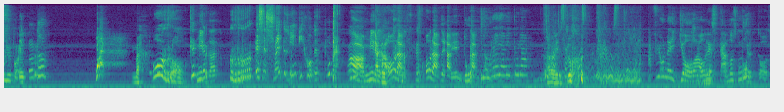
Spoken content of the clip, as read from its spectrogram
Dame por el... Va. ¡Burro! ¡Qué mierda! Ese Shrek es bien hijo de puta. ¡Ah, mira la hora! ¡Es hora de aventura! Hora de aventura. A ver, tú. Fiona y yo ahora estamos muertos.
